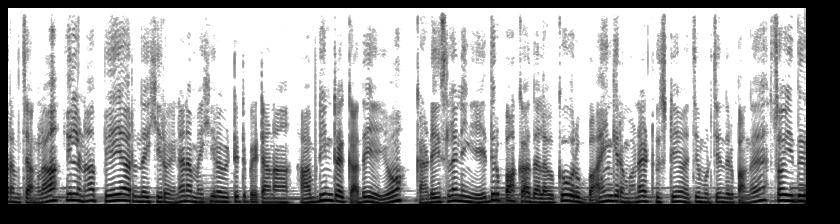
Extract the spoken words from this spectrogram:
ஆரம்பிச்சாங்களா? இல்லைனா பேயா இருந்த ஹீரோயினை நம்ம ஹீரோ விட்டுட்டு போயிட்டானா? அப்படின்ற கதையையும் கடைசியில் நீங்கள் எதிர்பார்க்காத அளவுக்கு ஒரு பயங்கரமான ட்விஸ்ட்டையும் வச்சு முடிச்சிருந்துருப்பாங்க. ஸோ இது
